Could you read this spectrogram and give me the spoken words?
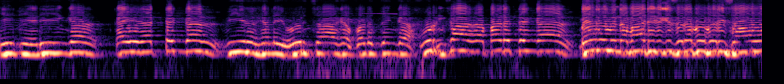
சீட்டி அடியுங்கள் கை தட்டுங்கள். வீரர்களை உற்சாகப்படுத்துங்க. உற்சாகப்படுத்துங்கள். மேலும் இந்த மாட்டிற்கு சிறப்பு பரிசாக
